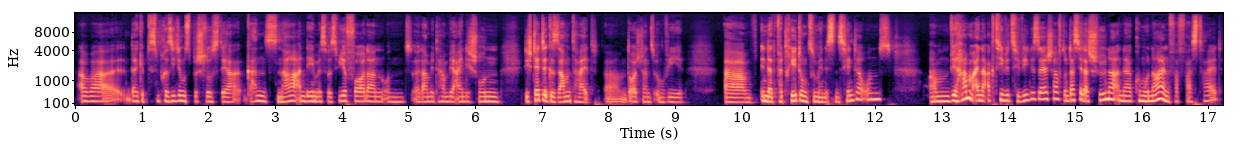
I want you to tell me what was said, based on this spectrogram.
Aber da gibt es einen Präsidiumsbeschluss, der ganz nah an dem ist, was wir fordern. Und äh, damit haben wir eigentlich schon die Städtegesamtheit äh, Deutschlands irgendwie äh, in der Vertretung zumindest hinter uns. Ähm, wir haben eine aktive Zivilgesellschaft und das ist ja das Schöne an der kommunalen Verfasstheit,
